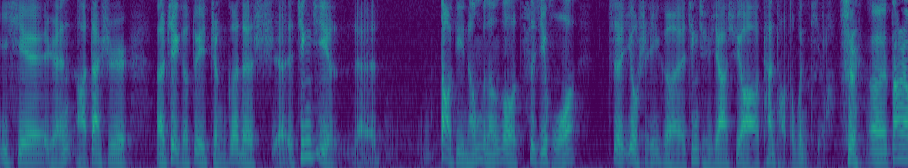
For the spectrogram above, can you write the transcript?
一些人啊，但是。呃，这个对整个的呃经济呃，到底能不能够刺激活，这又是一个经济学家需要探讨的问题了。是，呃，当然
